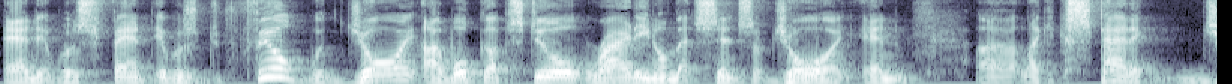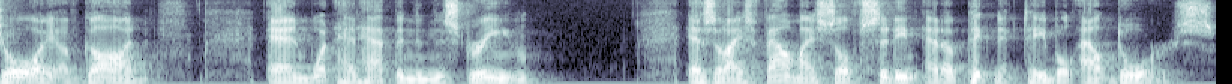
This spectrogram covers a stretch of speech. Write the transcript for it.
and it was fan- it was filled with joy. I woke up still riding on that sense of joy and uh, like ecstatic joy of God. And what had happened in this dream is that I found myself sitting at a picnic table outdoors.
